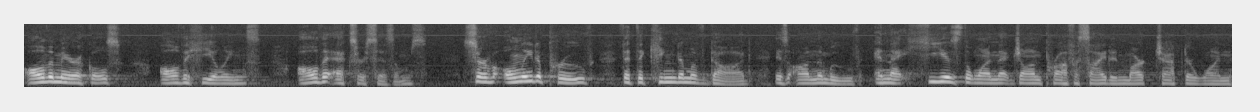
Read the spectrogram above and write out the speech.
All the miracles, all the healings, all the exorcisms serve only to prove that the kingdom of God is on the move and that he is the one that John prophesied in Mark chapter 1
